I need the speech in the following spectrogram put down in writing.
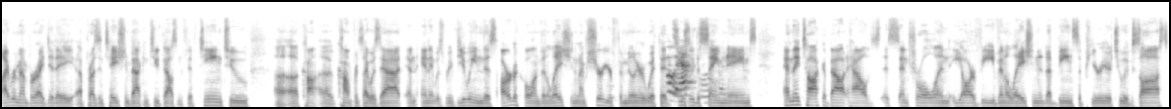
I, remember I did a, a, presentation back in 2015 to a, a, co- a, conference I was at, and, and it was reviewing this article on ventilation. And I'm sure you're familiar with it. Oh, it's usually absolutely. the same names. And they talk about how central and ERV ventilation ended up being superior to exhaust.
